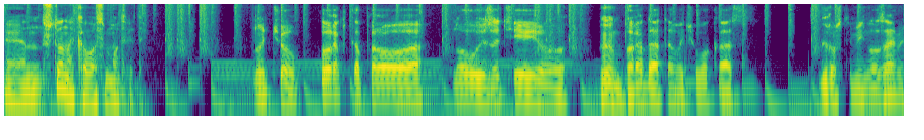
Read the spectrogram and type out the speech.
Э, что на кого смотрит? Ну что, коротко про новую затею бородатого чувака с грустными глазами.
